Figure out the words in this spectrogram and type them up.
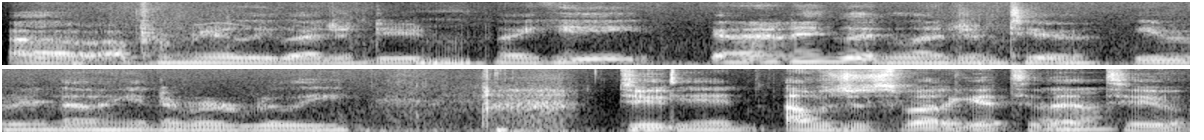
Uh, a Premier League legend, dude. Mhm. Like he, and an England legend too. Even though he never really Dude, did. I was just about to get to Uh-huh. that too.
